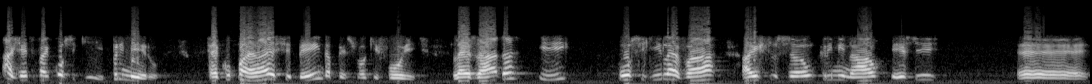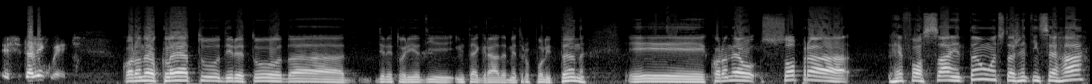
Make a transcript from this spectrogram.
a gente vai conseguir, primeiro, recuperar esse bem da pessoa que foi lesada e conseguir levar à instrução criminal esse, é, esse delinquente. Coronel Cleto, diretor da Diretoria de Integrada Metropolitana. E, Coronel, só para reforçar então, antes da gente encerrar,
